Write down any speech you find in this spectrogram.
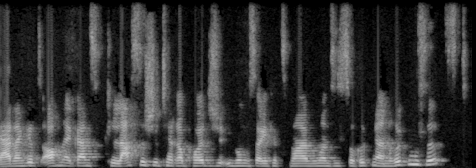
Ja, dann gibt's auch eine ganz klassische therapeutische Übung, sage ich jetzt mal, wo man sich so Rücken an Rücken sitzt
